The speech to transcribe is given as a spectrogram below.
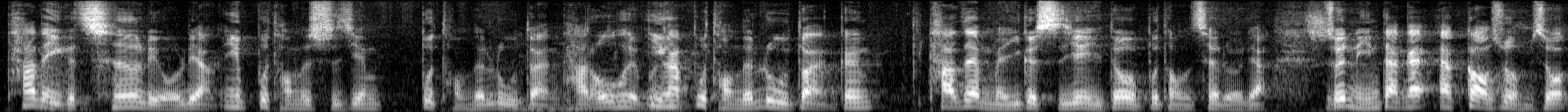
它的一个车流量，因为不同的时间、不同的路段，它都会因为不同的路段跟它在每一个时间也都有不同的车流量，所以您大概要告诉我们说，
